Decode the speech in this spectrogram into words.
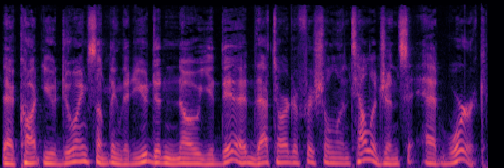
that caught you doing something that you didn't know you did, that's artificial intelligence at work.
